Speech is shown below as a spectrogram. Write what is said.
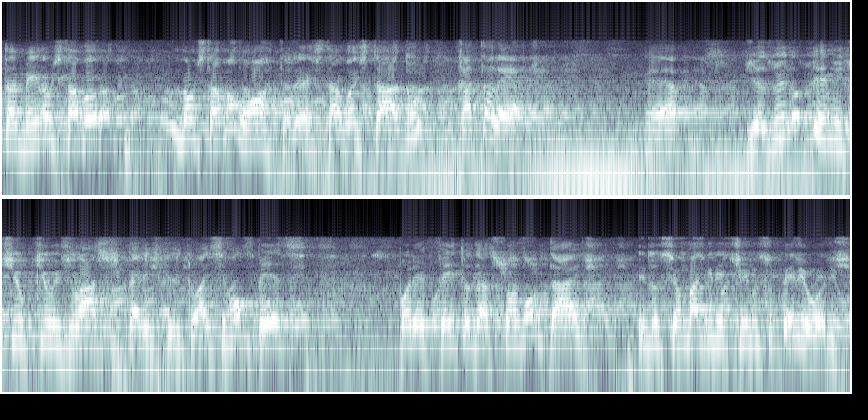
também não estava, não estava morta, né? estava em estado cataléptico. É. Jesus não permitiu que os laços perispirituais se rompessem por efeito da sua vontade e do seu magnetismo superiores.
